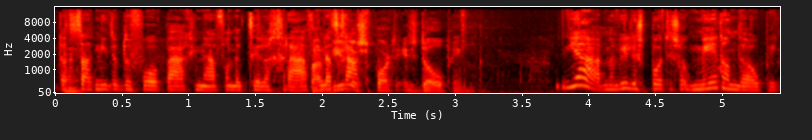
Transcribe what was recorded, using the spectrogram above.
Dat staat niet op de voorpagina van de Telegraaf. Maar en dat wielersport is doping. Ja, maar wielersport is ook meer dan doping.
